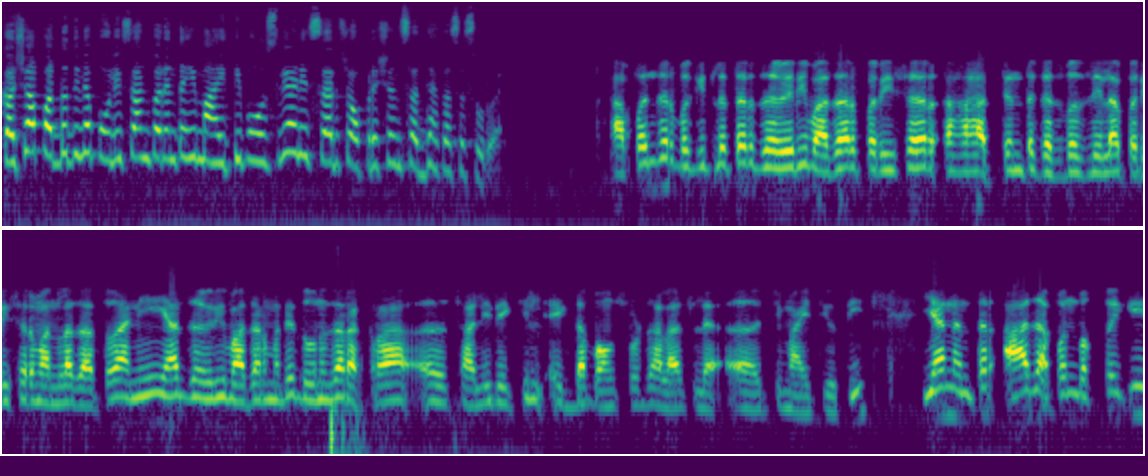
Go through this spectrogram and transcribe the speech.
कशा पद्धतीनं पोलिसांपर्यंत ही माहिती पोहोचली आणि सर्च ऑपरेशन सध्या कसं सुरू आहे? आपण जर बघितलं तर झवेरी बाजार परिसर हा अत्यंत गजबजलेला परिसर मानला जातो आणि या झवेरी बाजारमध्ये दोन हजार अकरा साली देखील एकदा बॉम्बस्फोट झाला असल्याची माहिती होती. यानंतर आज आपण बघतोय की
